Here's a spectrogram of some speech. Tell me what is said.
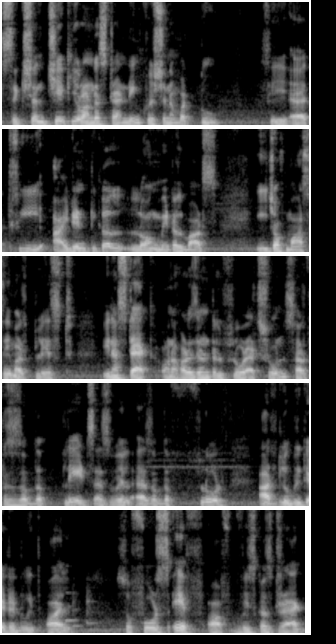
section check your understanding question number 2 see uh, three identical long metal bars each of mass m are placed in a stack on a horizontal floor as shown. Surfaces of the plates as well as of the floor are lubricated with oil. So force F of viscous drag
